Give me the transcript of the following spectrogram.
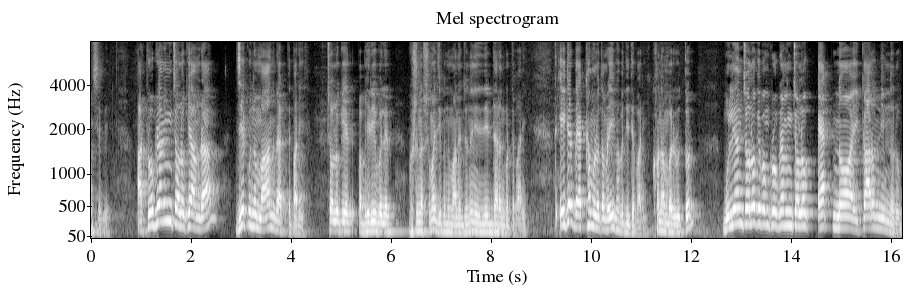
হিসেবে। আর প্রোগ্রামিং চলকে আমরা যে কোনো মান রাখতে পারি, চলকের বা ভেরিয়েবলের ঘোষণার সময় যে কোনো মানের জন্য নির্ধারণ করতে পারি। তো এইটার ব্যাখ্যা মূলত আমরা এইভাবে দিতে পারি। খ নম্বরের উত্তর, বুলিয়ান চলক এবং প্রোগ্রামিং চলক এক নয়, কারণ নিম্নরূপ।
